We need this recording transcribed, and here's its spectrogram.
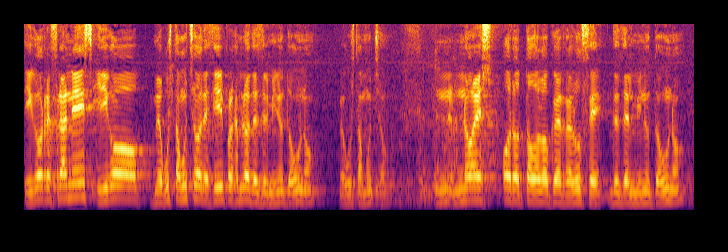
Digo refranes y digo, me gusta mucho decir, por ejemplo, desde el minuto uno. Me gusta mucho. No es oro todo lo que reluce desde el minuto uno.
